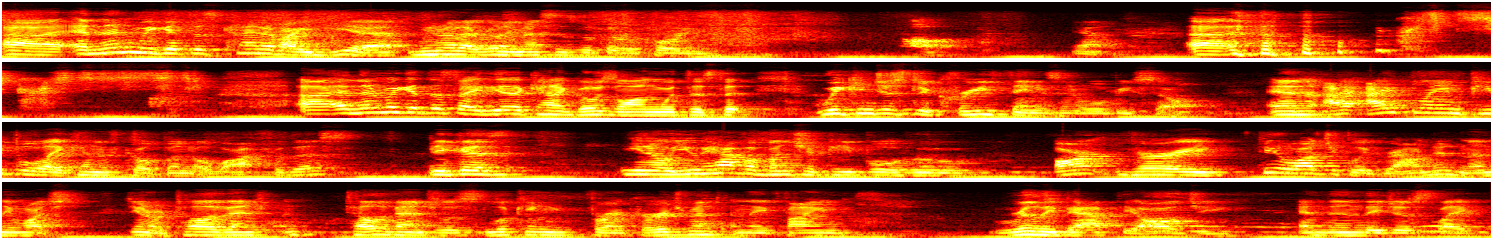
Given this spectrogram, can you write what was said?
Uh, and then we get this kind of idea. We know that really messes with the recording. oh, Yeah. Uh, uh, and then we get this idea that kind of goes along with this that we can just decree things and it will be so. And I, I blame people like Kenneth Copeland a lot for this because, you know, you have a bunch of people who aren't very theologically grounded and then they watch, you know, televangel- televangelists looking for encouragement and they find really bad theology and then they just like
